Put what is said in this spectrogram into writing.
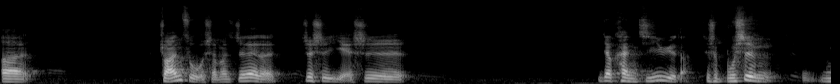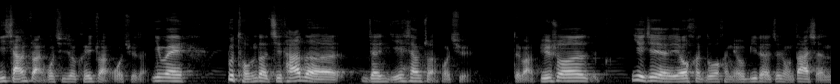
呃。转组什么之类的，这是也是要看机遇的，就是不是你想转过去就可以转过去的，因为不同的其他的人也想转过去，对吧？比如说业界有很多很牛逼的这种大神，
